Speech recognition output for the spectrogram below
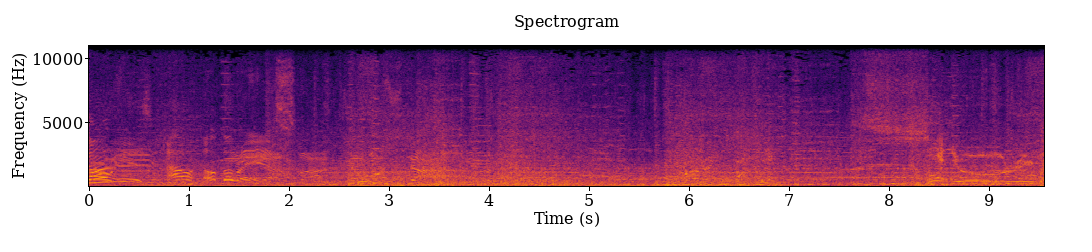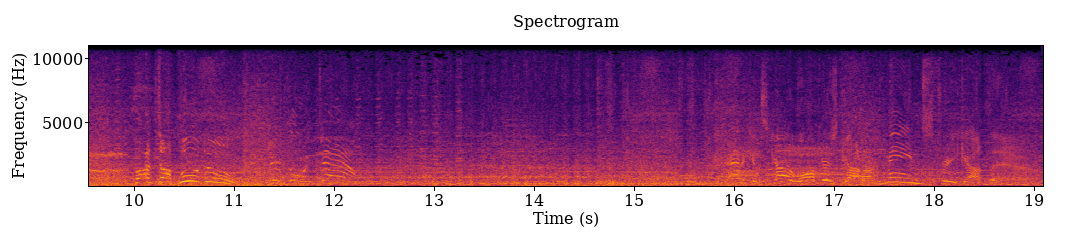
Droids for you, son! is out of the race. Pantapudu! Anakin Skywalker's got a mean streak out there.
